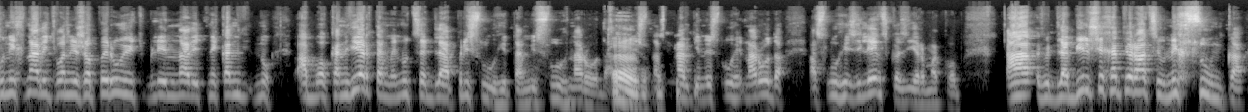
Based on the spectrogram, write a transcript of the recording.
у них навіть вони ж оперують, блін, навіть не кон, ну, або конвертами, ну це для прислуги там і слуг народу. Вони ж насправді не слуги народу, а слуги Зеленського з Єрмаком. А для більших операцій у них сумка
